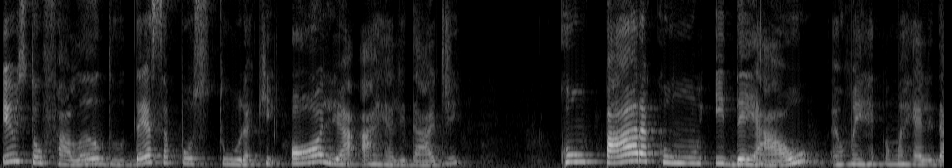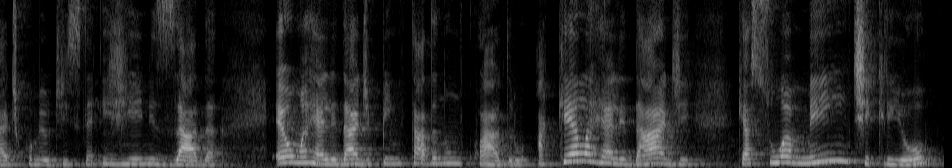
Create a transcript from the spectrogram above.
eu estou falando dessa postura que olha a realidade compara com um ideal, é uma, uma realidade, como eu disse, né, higienizada. É uma realidade pintada num quadro. Aquela realidade que a sua mente criou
